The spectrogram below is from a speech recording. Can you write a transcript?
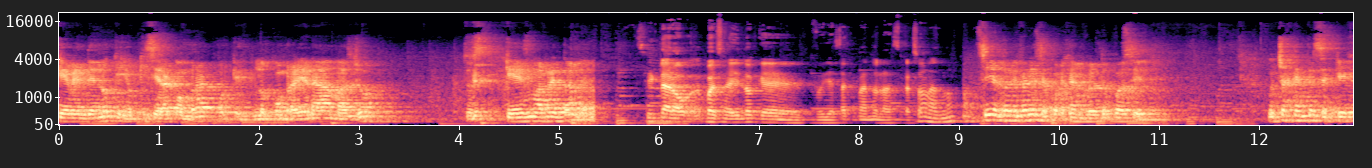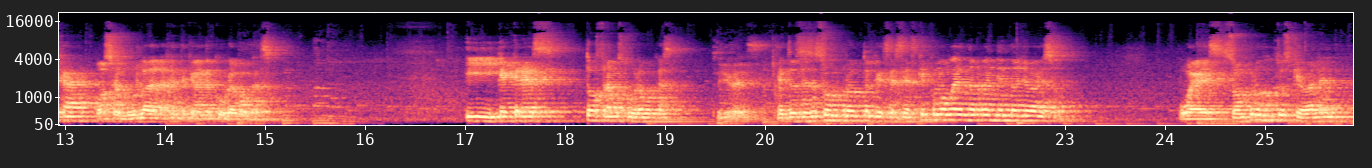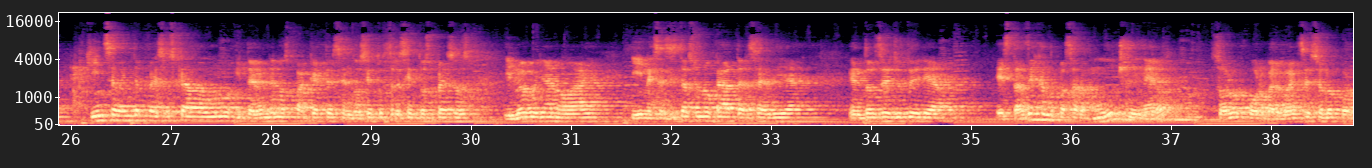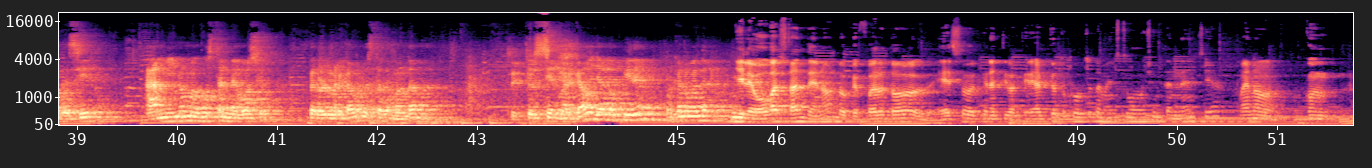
que vender lo que yo quisiera comprar, porque lo compraría nada más yo. Entonces, ¿qué es más rentable? Sí, claro, pues ahí es lo que pues, ya está comprando las personas, ¿no? Sí, es la diferencia. Por ejemplo, yo te puedo decir, mucha gente se queja o se burla de la gente que vende cubrebocas. ¿Y qué crees? Todos traemos cubrebocas. Entonces es un producto que dices, es que ¿cómo voy a andar vendiendo yo eso? Pues son productos que valen 15, 20 pesos cada uno y te venden los paquetes en 200, 300 pesos y luego ya no hay y necesitas uno cada tercer día. Entonces yo te diría, estás dejando pasar mucho dinero solo por vergüenza y solo por decir, a mí no me gusta el negocio, pero el mercado lo está demandando. Sí. Entonces, si el mercado ya lo pide, ¿por qué no venderlo? Y elevó bastante, ¿no? Lo que fue todo eso, el gel antibacterial, que otro producto también estuvo mucho en tendencia. Bueno, con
